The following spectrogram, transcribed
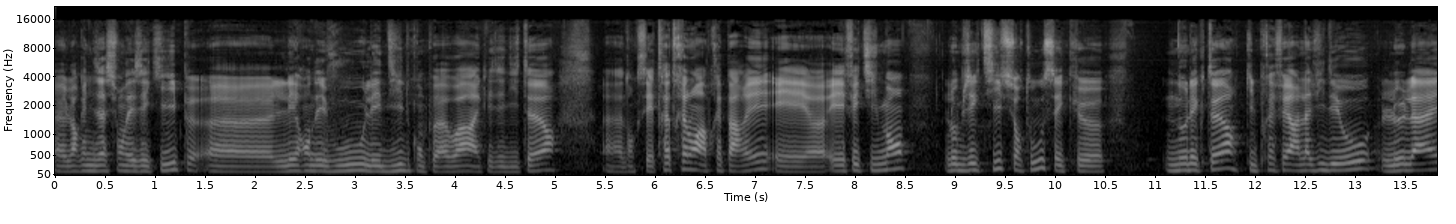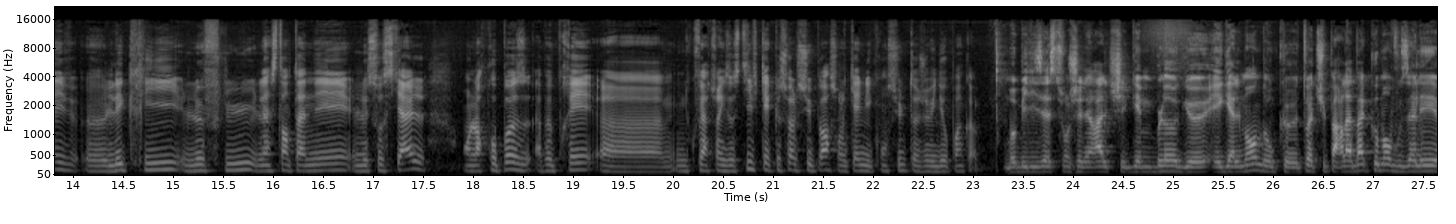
l'organisation des équipes, les rendez-vous, les deals qu'on peut avoir avec les éditeurs. Donc c'est très très long à préparer. Et, effectivement, l'objectif surtout, c'est que nos lecteurs, qu'ils préfèrent la vidéo, le live, l'écrit, le flux, l'instantané, le social, on leur propose à peu près euh, une couverture exhaustive, quel que soit le support sur lequel ils consultent jeuxvideo.com. Mobilisation générale chez Gameblog euh, également. Donc, euh, toi, tu pars là-bas. Comment vous allez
